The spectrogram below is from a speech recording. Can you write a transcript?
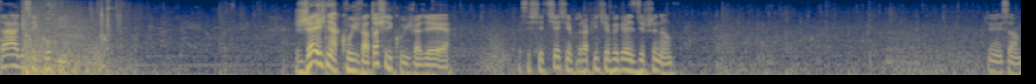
Tak, jesteś głupi. Rzeźnia kuźwa, to się kuźwa dzieje. Jesteście cieci, nie potraficie wygrać z dziewczyną. Gdzie oni są?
